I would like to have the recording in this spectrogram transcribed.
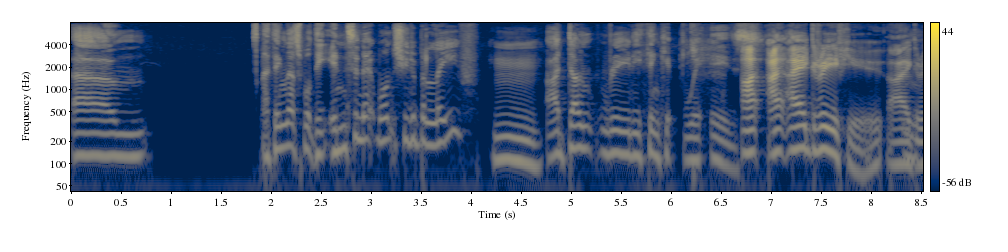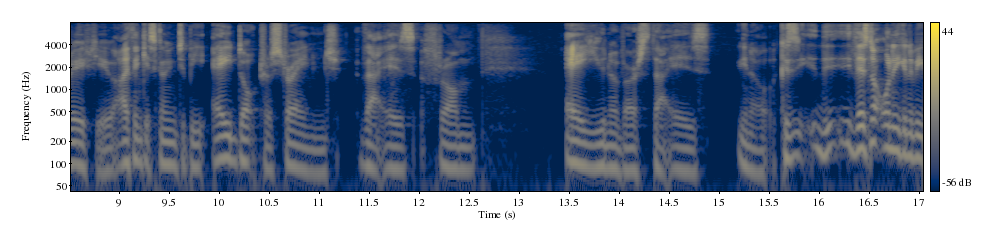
um, I think that's what the internet wants you to believe. I don't really think it wi- is. I, I, I agree with you. I agree with you. I think it's going to be a Doctor Strange that is from a universe that is, you know, because th- there's not only going to be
